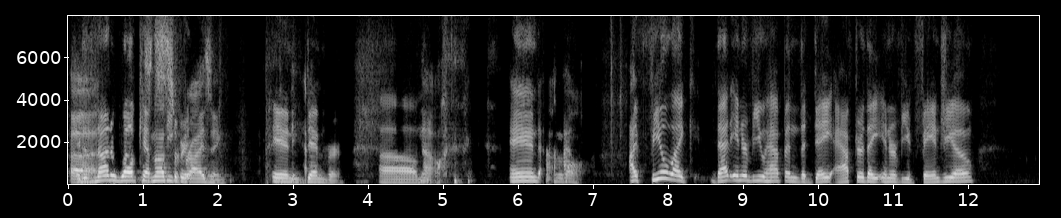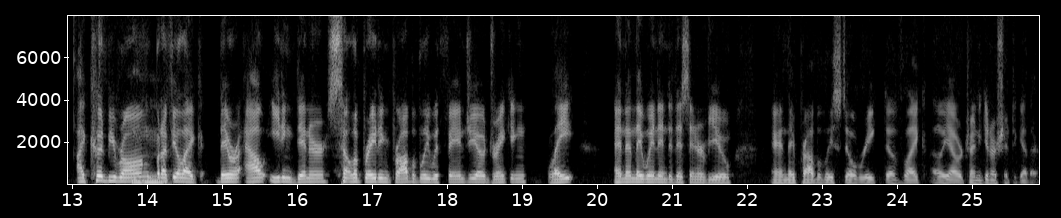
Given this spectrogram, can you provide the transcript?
Uh, it is uh, not a well kept. It's not secret. surprising in yeah. Denver. Um, no, and I, I feel like that interview happened the day after they interviewed Fangio. I could be wrong, mm-hmm. but I feel like they were out eating dinner, celebrating probably with Fangio, drinking late, and then they went into this interview and they probably still reeked of like, oh yeah, we're trying to get our shit together.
